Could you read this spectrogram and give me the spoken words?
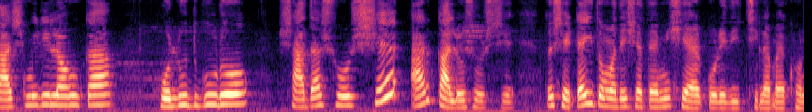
কাশ্মীরি লঙ্কা, হলুদ গুঁড়ো, সাদা সর্ষে আর কালো সর্ষে। তো সেটাই তোমাদের সাথে আমি শেয়ার করে দিচ্ছিলাম এখন।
